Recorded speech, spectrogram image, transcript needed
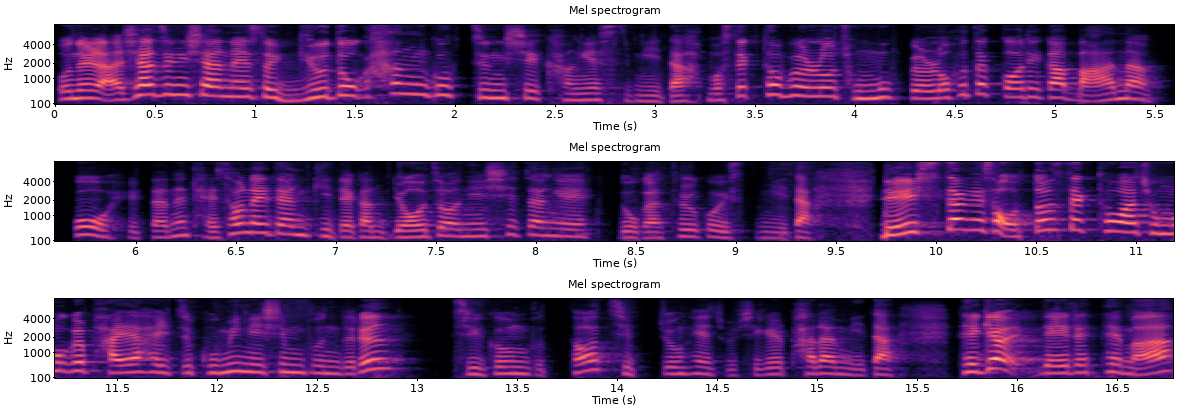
오늘 아시아 증시 안에서 유독 한국 증시 강했습니다. 뭐 섹터별로 종목별로 호재거리가 많았고 일단은 대선에 대한 기대감 여전히 시장에 녹아들고 있습니다. 내일 시장에서 어떤 섹터와 종목을 봐야 할지 고민이신 분들은 지금부터 집중해 주시길 바랍니다. 대결 내일의 테마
